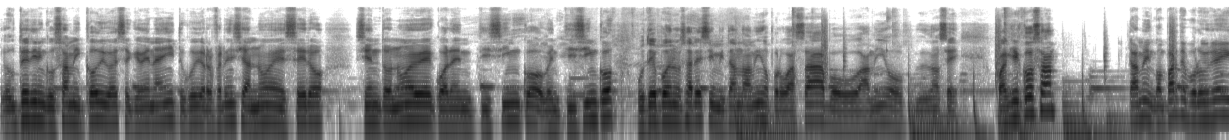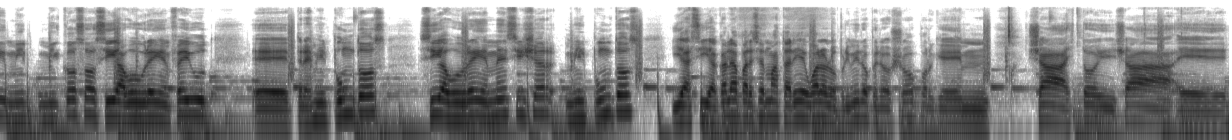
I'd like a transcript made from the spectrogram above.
Ustedes tienen que usar mi código ese que ven ahí. Tu código de referencia 90109 45 25. Ustedes pueden usar ese invitando amigos por WhatsApp o amigos, no sé. Cualquier cosa. También comparte por Break mil, mil cosas. Siga a Break en Facebook. Eh, 3000 puntos. Siga Budrey en Messenger, mil puntos. Y así, acá le va a aparecer más tarea igual a lo primero, pero yo porque mm, ya estoy, ya, eh,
